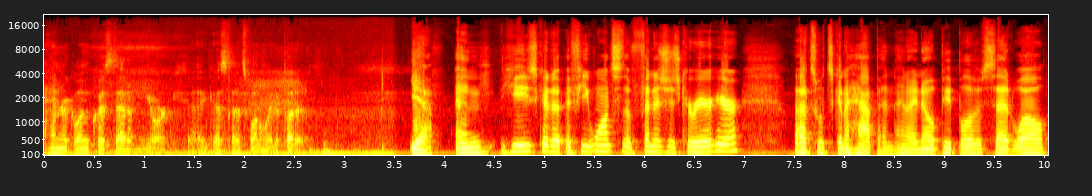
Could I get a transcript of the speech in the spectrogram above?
Henrik Lundqvist out of New York. I guess that's one way to put it. Yeah, and he's gonna if he wants to finish his career here, that's what's gonna happen. And I know people have said, well,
